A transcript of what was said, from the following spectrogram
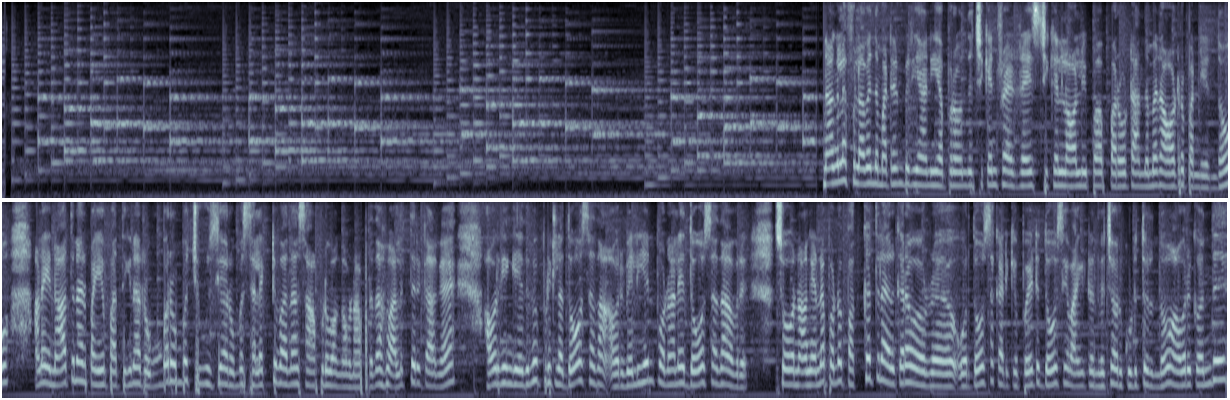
நாங்களாம் ஃபுல்லாகவே இந்த மட்டன் பிரியாணி அப்புறம் வந்து chicken fried rice chicken lollipop parotta அந்த மாதிரி ஆர்டர் பண்ணியிருந்தோம். ஆனால் என் நாத்தனார் பையன் பார்த்தீங்கன்னா ரொம்ப ரொம்ப சூஸியாக ரொம்ப செலக்டிவாக தான் சாப்பிடுவாங்க. அவனை அப்படி தான் வளர்த்துருக்காங்க. அவருக்கு இங்கே எதுவுமே பிடிக்கல. தோசை தான். அவர் வெளியேன்னு போனாலே தோசை தான் அவர். ஸோ நாங்கள் என்ன பண்ணோம்? பக்கத்தில் இருக்கிற ஒரு ஒரு தோசை கடைக்கு போயிட்டு தோசையை வாங்கிட்டு வந்து வச்சு அவர் கொடுத்துருந்தோம். அவருக்கு வந்து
